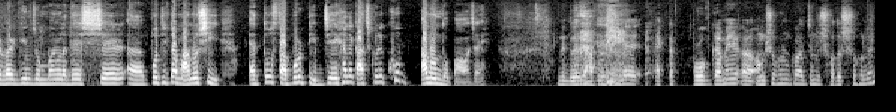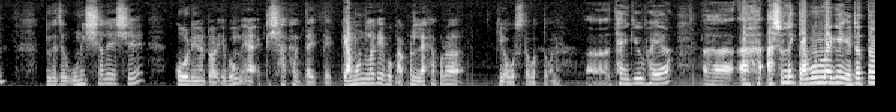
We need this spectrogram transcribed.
এভারগ্রিন জুম বাংলাদেশের প্রতিটা মানুষই এত সাপোর্টিভ যে এখানে কাজ করে খুব আনন্দ পাওয়া যায়। আঠেরো সালে একটা প্রোগ্রামে অংশগ্রহণ করার জন্য সদস্য হলেন। দুই হাজার উনিশ সালে এসে কোঅর্ডিনেটর এবং একটি শাখার দায়িত্বে। কেমন লাগে এবং আপনার লেখাপড়া কি অবস্থা বর্তমানে? থ্যাংক ইউ ভাইয়া। আসলে কেমন লাগে এটা তো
